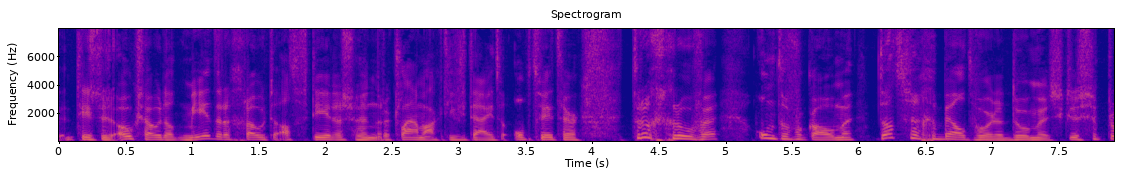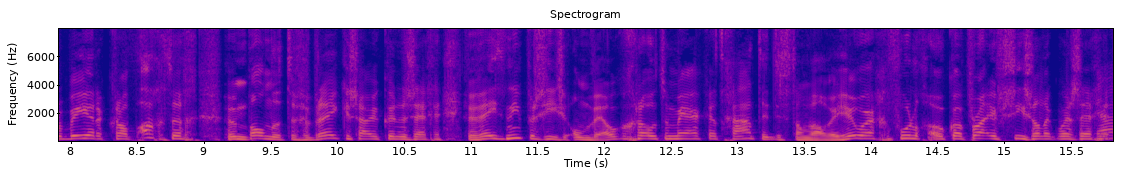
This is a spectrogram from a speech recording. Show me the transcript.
het is dus ook zo dat meerdere grote adverteerders hun reclameactiviteiten op Twitter terugschroeven om te voorkomen dat ze gebeld worden door Musk. Dus ze proberen krapachtig hun banden te verbreken, zou je kunnen zeggen. We weten niet precies om welke grote merken het gaat. Dit is dan wel weer heel erg gevoelig, ook qua privacy zal ik maar zeggen.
